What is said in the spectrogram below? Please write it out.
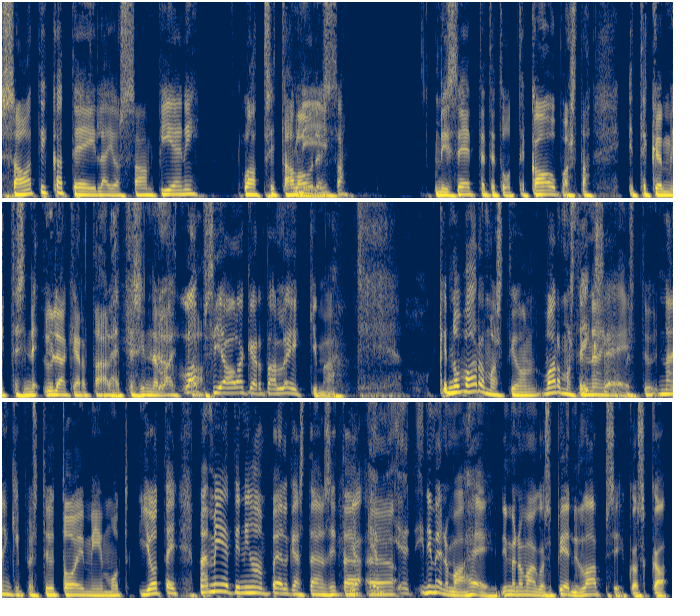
Saatika teillä, jossa on pieni lapsi taloudessa, niin. niin se, että te tuutte kaupasta, että kömmitte sinne yläkertaan ja lähdette sinne laittaa. Lapsia alakertaan leikkimään. No varmasti on, varmasti näinkin pystyy, näinkin pystyy toimimaan, mutta joten mä mietin ihan pelkästään sitä... Ja, ja, ää, nimenomaan, hei, nimenomaan kun se pieni lapsi, koska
